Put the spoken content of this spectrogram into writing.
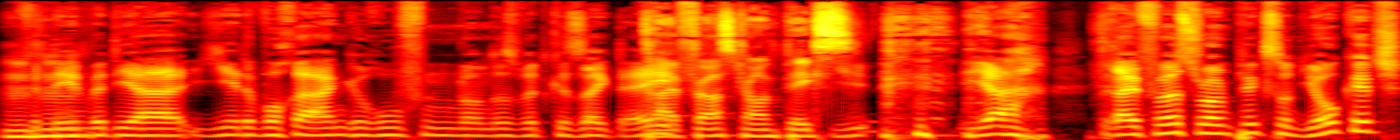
Mhm. Für den wird ja jede Woche angerufen und es wird gesagt, ey. Drei First-Round-Picks. Ja, drei First-Round-Picks und Jokic.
